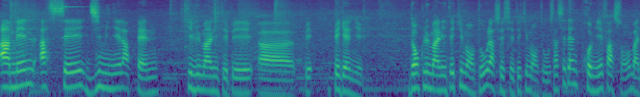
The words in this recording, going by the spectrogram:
amènent assez diminuer la peine que l'humanité peut, euh, peut, gagner. Donc l'humanité qui m'entoure, la société qui m'entoure. Ça, c'est une première façon, ben,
